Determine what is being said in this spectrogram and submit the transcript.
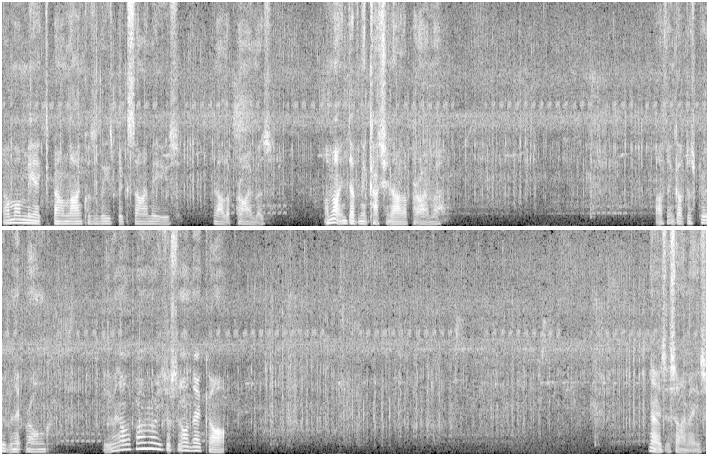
I'm on my £8 line because of these big Siamese and Alaprimers. I'm not endeavouring catching Alaprimer. I think I've just proven it wrong. Are you an Alaprimer or are you just an ordinary carp? No, it's a Siamese.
